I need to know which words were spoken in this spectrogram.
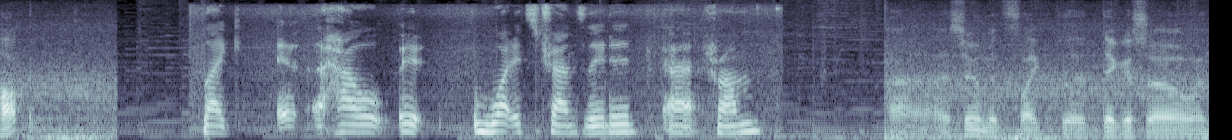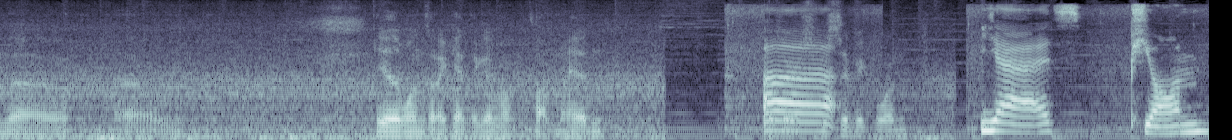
hop? Like eh, how it, what it's translated uh, from. Uh, I assume it's like the Degaso and the um, the other ones that I can't think of off the top of my head. A Uh, specific one? yeah, it's pyon.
